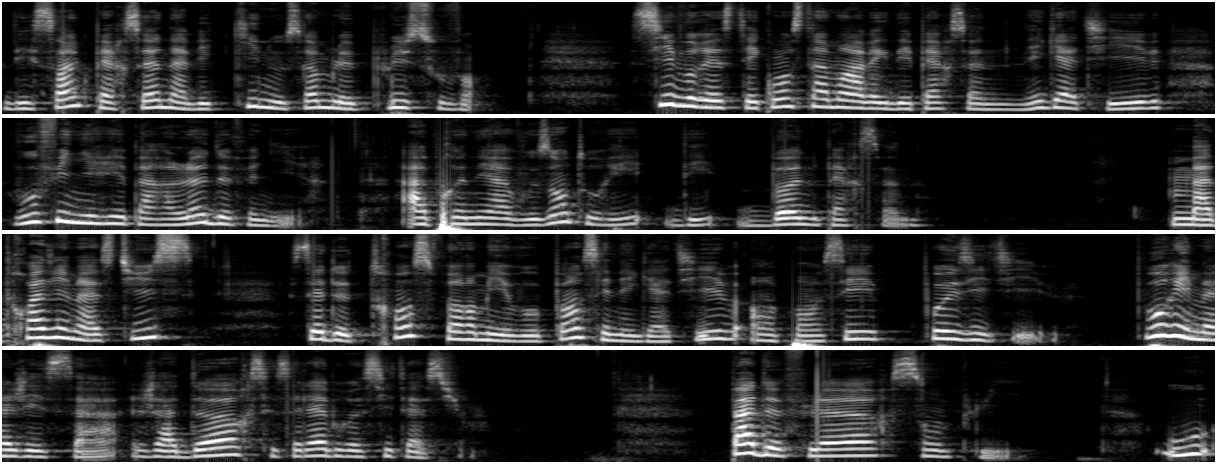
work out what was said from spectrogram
des cinq personnes avec qui nous sommes le plus souvent. Si vous restez constamment avec des personnes négatives, vous finirez par le devenir apprenez à vous entourer des bonnes personnes. Ma troisième astuce, c'est de transformer vos pensées négatives en pensées positives. Pour imager ça, j'adore ces célèbres citations. Pas de fleurs sans pluie. Ou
